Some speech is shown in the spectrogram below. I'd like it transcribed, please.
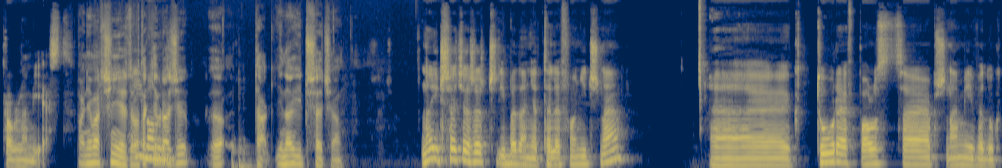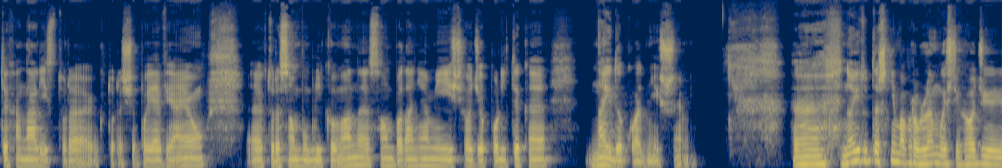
problem jest. Panie Marcinie, to w takim razie, e, tak, no i trzecia. No i trzecia rzecz, czyli badania telefoniczne, e, które w Polsce, przynajmniej według tych analiz, które, które się pojawiają, e, które są publikowane, są badaniami, jeśli chodzi o politykę, najdokładniejszymi. No i tu też nie ma problemu, jeśli chodzi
